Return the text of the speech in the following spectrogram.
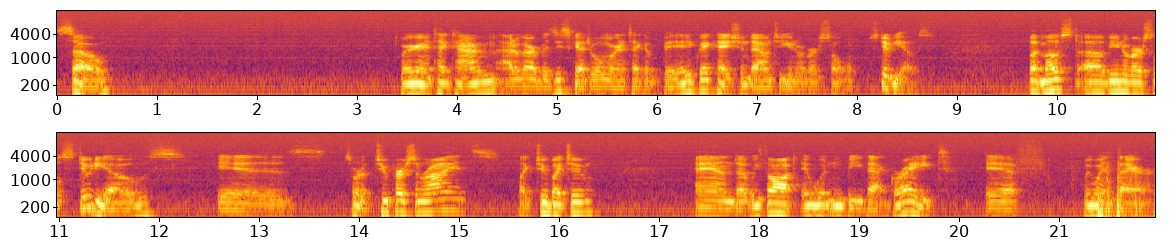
so we're going to take time out of our busy schedule and we're going to take a big vacation down to Universal Studios. But most of Universal Studios is sort of two person rides like two by two, and uh, we thought it wouldn't be that great if we went there,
